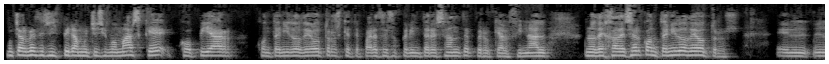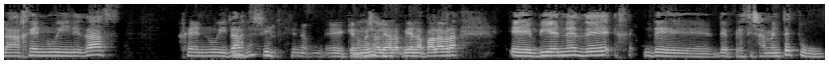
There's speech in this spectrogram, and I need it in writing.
muchas veces inspira muchísimo más que copiar contenido de otros que te parece súper interesante, pero que al final no deja de ser contenido de otros. la genuinidad, genuidad, eh, que no me salía bien la palabra, eh, viene de, precisamente tu,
